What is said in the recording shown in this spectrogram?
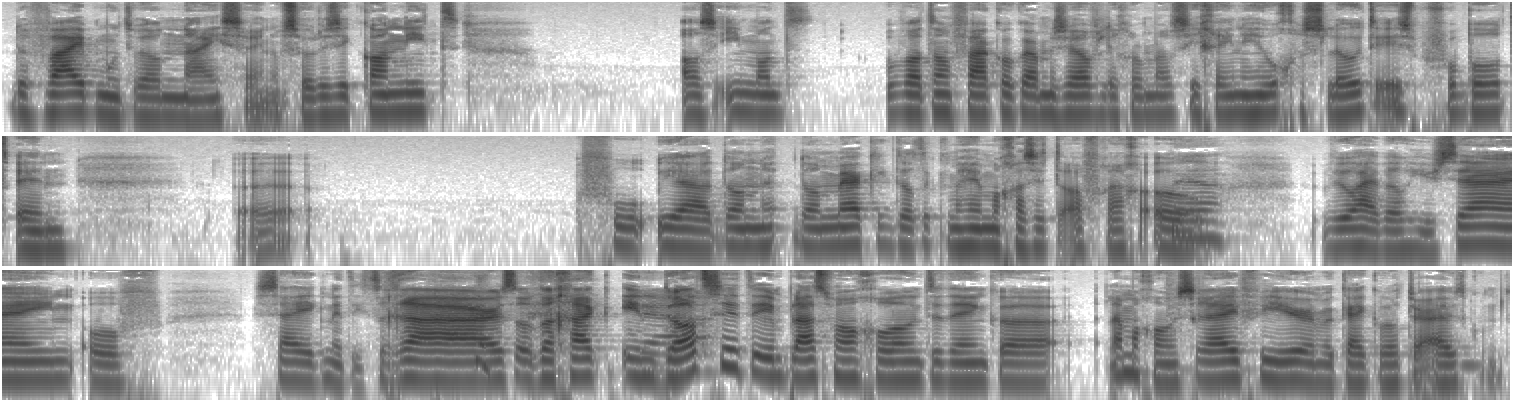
de vibe moet wel nice zijn of zo. Dus ik kan niet als iemand. Wat dan vaak ook aan mezelf ligt, maar als diegene heel gesloten is, bijvoorbeeld. En. eh, voel, ja, dan, dan merk ik dat ik me helemaal ga zitten afvragen. Oh, Ja. wil hij wel hier zijn? Of zei ik net iets raars? Of dan ga ik in Ja. dat zitten in plaats van gewoon te denken... laat me gewoon schrijven hier en we kijken wat eruit komt.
